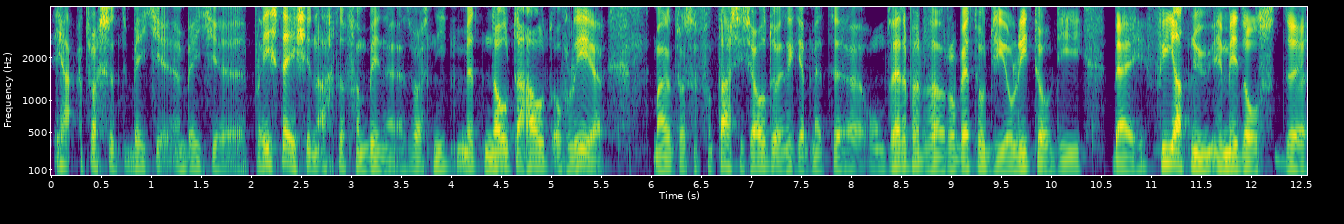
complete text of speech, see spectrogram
ja, het was een beetje, een beetje PlayStation-achtig van binnen. Het was niet met notenhout of leer. Maar het was een fantastische auto. En ik heb met de ontwerper van Roberto Giolito, die bij Fiat nu inmiddels de,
